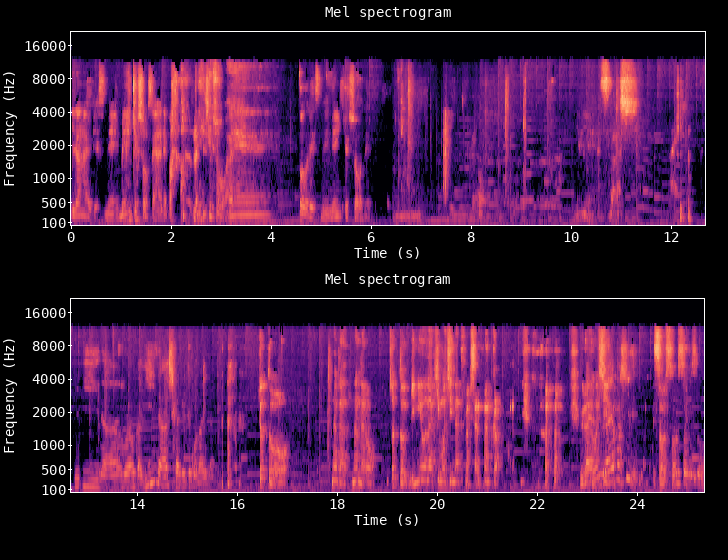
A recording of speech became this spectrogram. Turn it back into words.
いらないですね。免許証さえあれば。免許証？へえそうですね。免許証で。いやいやいや素晴らしい。いいなぁ、もうなんかいいなぁしか出てこないな。ちょっとなんかなんだろう。ちょっと微妙な気持ちになってきましたなんか。羨ましい。羨ましい。そうそう本そう。当にそう。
